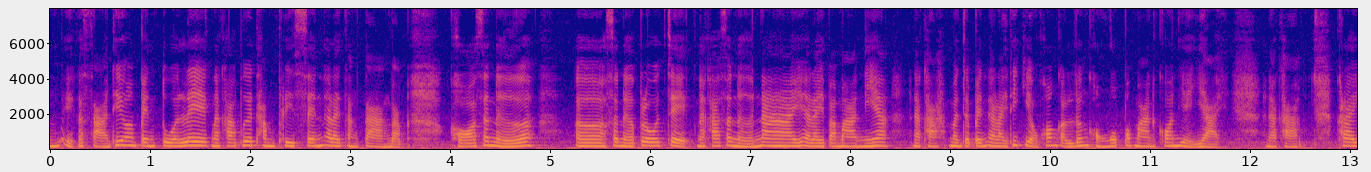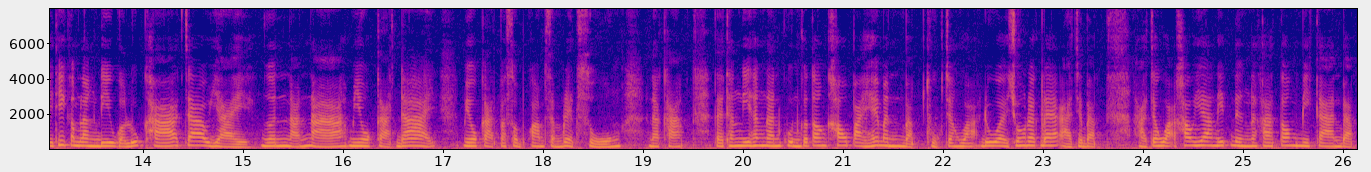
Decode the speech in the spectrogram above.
ำเอกสารที่มันเป็นตัวเลขนะคะ เพื่อทำพรีเซนต์อะไรต่างๆ แบบขอเสนอ เเสนอโปรเจกต์นะคะ เสนอนายอะไรประมาณนี้นะคะ มันจะเป็นอะไรที่เกี่ยวข้องกับเรื่องของงบประมาณก้อนใหญ่ ๆนะคะ ใครที่กำลังดีลกับลูกค้าเจ้าใหญ่ เงินหนาหนาๆมีโอกาสได้ มีโอกาสประสบความสำเร็จสูงนะคะ แต่ทั้งนี้ทั้งนั้นคุณก็ต้องเข้าไปให้มันแบบถูกจังหวะด้วย ช่วงแรก ๆ อาจจะแบบหาจังหวะเข้ายากนิดนึงนะคะ ต้องมีการแบบ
